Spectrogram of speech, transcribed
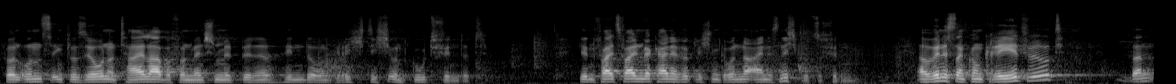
von uns Inklusion und Teilhabe von Menschen mit Behinderung richtig und gut findet. Jedenfalls fallen mir keine wirklichen Gründe ein, es nicht gut zu finden. Aber wenn es dann konkret wird, dann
